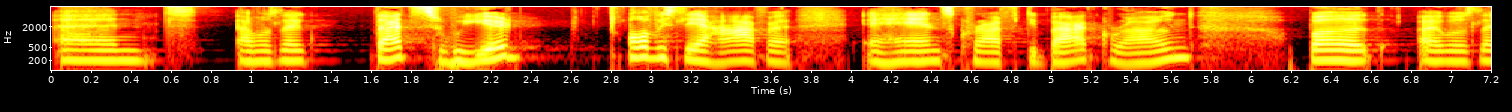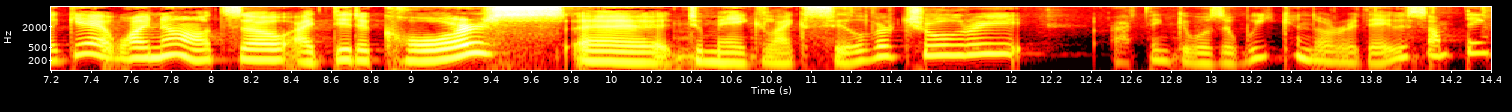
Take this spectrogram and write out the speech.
And I was like, that's weird obviously i have a, a hands crafty background but i was like yeah why not? So i did a course uh, to make like silver jewelry. I think it was a weekend or a day or something.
